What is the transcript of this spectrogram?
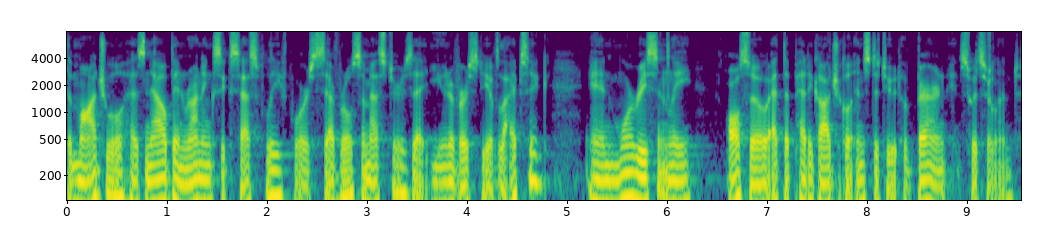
The module has now been running successfully for several semesters at University of Leipzig and more recently also at the Pedagogical Institute of Bern in Switzerland.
